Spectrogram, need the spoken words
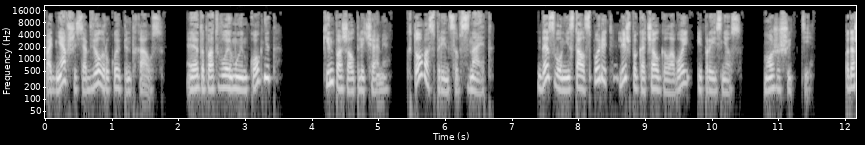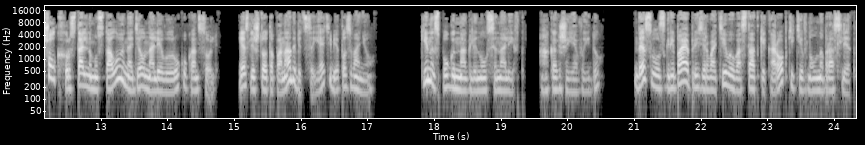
Поднявшись, обвел рукой пентхаус. Это, по-твоему, инкогнито? Кин пожал плечами. Кто вас, принцев, знает? Десвол не стал спорить, лишь покачал головой и произнес: "Можешь идти". Подошел к хрустальному столу и надел на левую руку консоль. Если что-то понадобится, я тебе позвоню. Кин испуганно оглянулся на лифт. А как же я выйду? Десвелл, сгребая презервативы в остатки коробки, кивнул на браслет.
